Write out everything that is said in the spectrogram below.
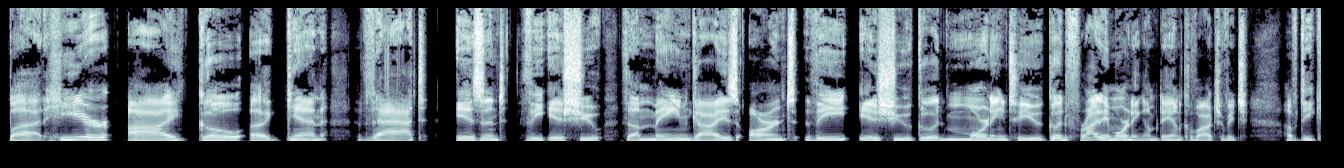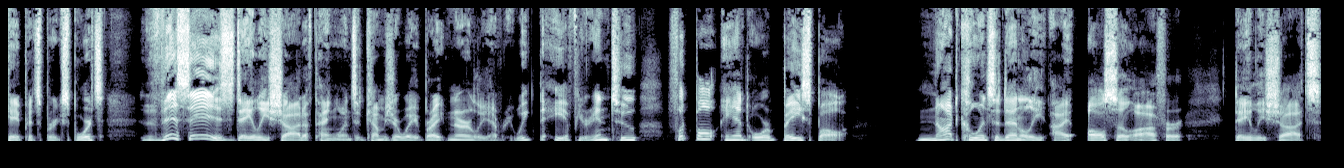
But here I go again. That isn't the issue. The main guys aren't the issue. Good morning to you. Good Friday morning. I'm Dejan Kovacevic of DK Pittsburgh Sports. This is Daily Shot of Penguins. It comes your way bright and early every weekday if you're into football and or baseball. Not coincidentally, I also offer daily shots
